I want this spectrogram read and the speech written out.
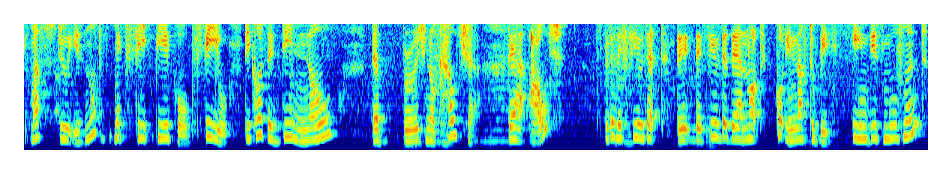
we must do is not make fe- people feel because they didn't know the Aboriginal mm. culture. They are out because they feel that they, they feel that they are not good enough to be in this movement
